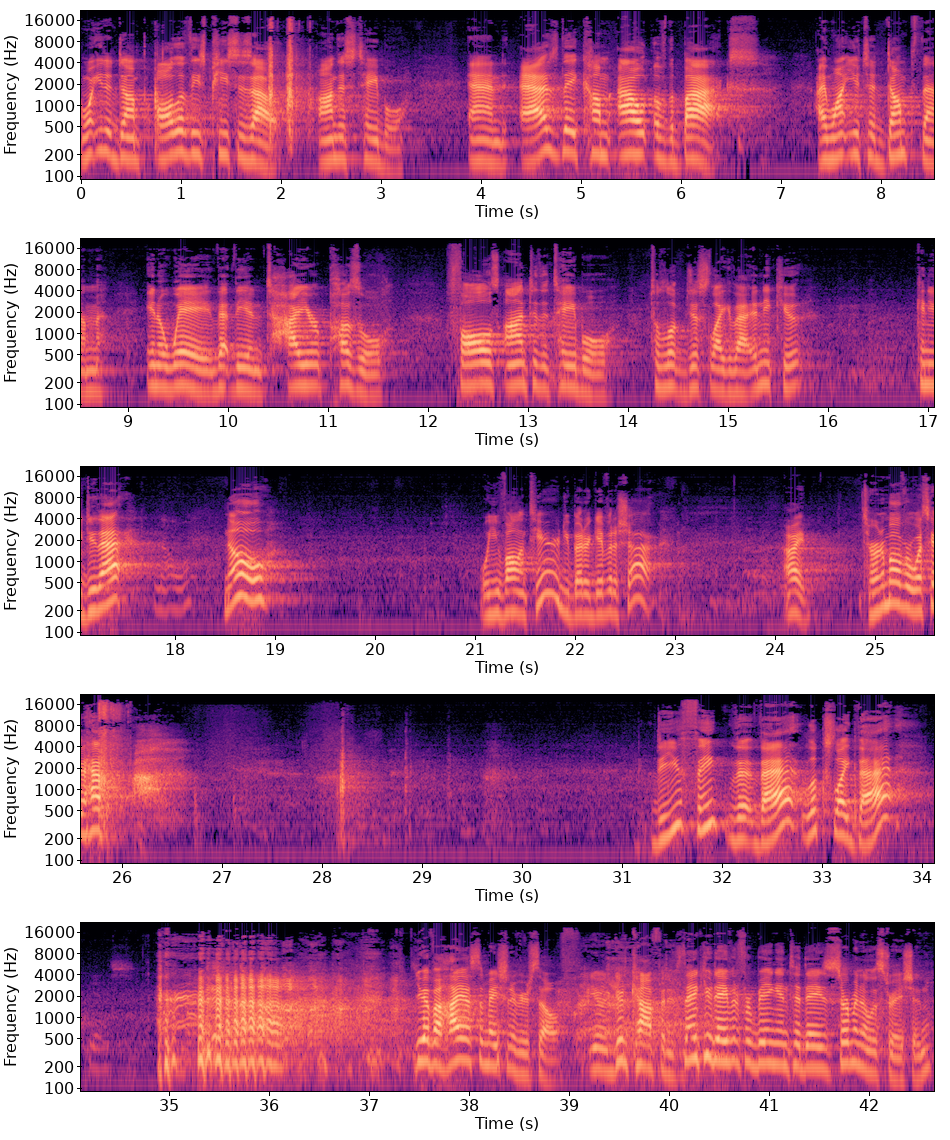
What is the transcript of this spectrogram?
I want you to dump all of these pieces out on this table. And as they come out of the box, I want you to dump them in a way that the entire puzzle falls onto the table to look just like that. Isn't he cute? Can you do that? No. No? Well, you volunteered. You better give it a shot. All right, turn them over. What's going to happen? Do you think that that looks like that? Yes. you have a high estimation of yourself. You have good confidence. Thank you, David, for being in today's sermon illustration.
